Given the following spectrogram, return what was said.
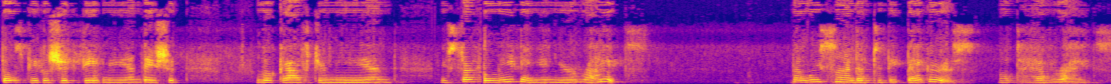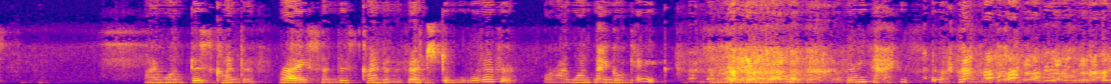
those people should feed me and they should look after me, and you start believing in your rights. But we signed up to be beggars, not to have rights. I want this kind of rice and this kind of vegetable, whatever. Or I want mango cake. Very nice.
